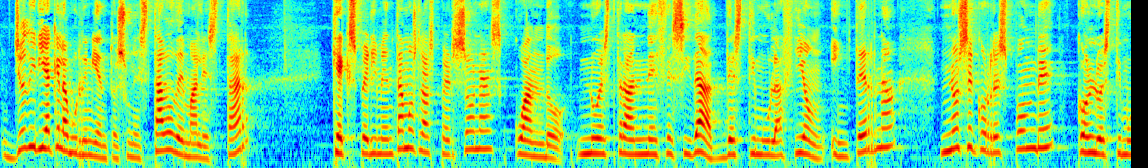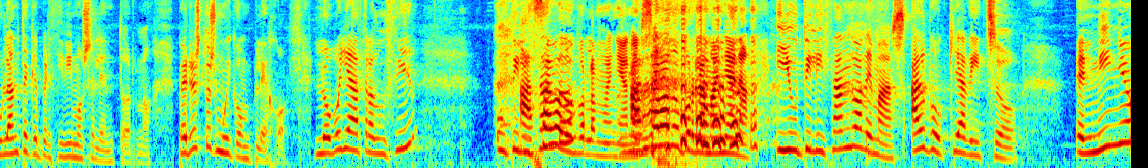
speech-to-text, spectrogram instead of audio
yo diría que el aburrimiento es un estado de malestar que experimentamos las personas cuando nuestra necesidad de estimulación interna no se corresponde con lo estimulante que percibimos el entorno. Pero esto es muy complejo. Lo voy a traducir utilizando... sábado por la mañana. A sábado por la mañana. Y utilizando además algo que ha dicho el niño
